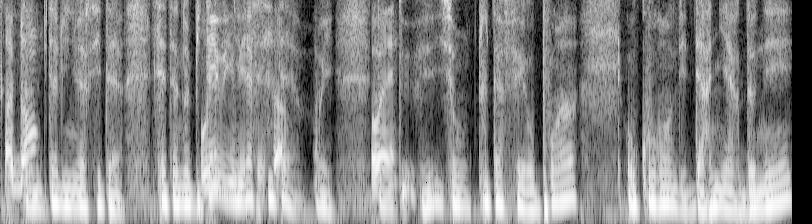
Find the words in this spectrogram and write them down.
C'est un Pardon hôpital universitaire. C'est un hôpital Oui, oui, oui, universitaire, oui. Ouais. Donc, euh, ils sont tout à fait au point, au courant des dernières données,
